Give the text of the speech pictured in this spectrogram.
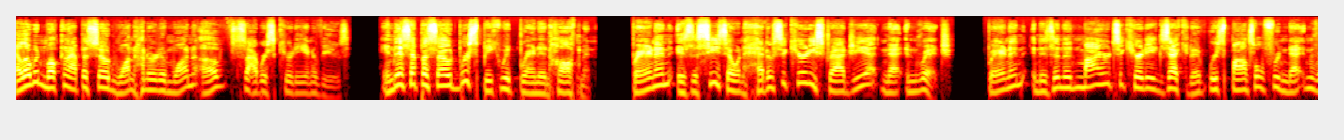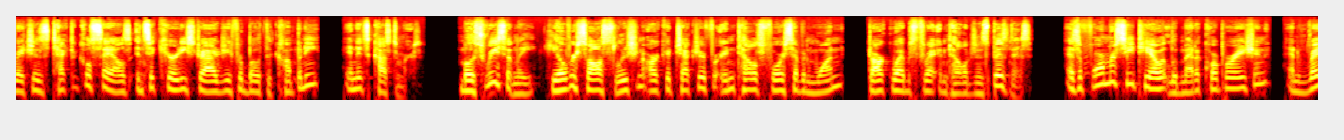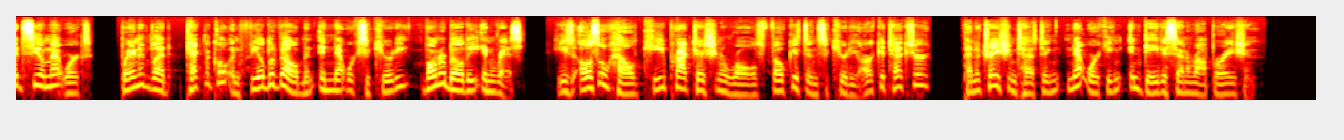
Hello and welcome to episode 101 of Cybersecurity Interviews. In this episode, we're speaking with Brandon Hoffman. Brandon is the CISO and head of security strategy at Net NetEnrich. Brandon is an admired security executive responsible for Net NetEnrich's technical sales and security strategy for both the company and its customers. Most recently, he oversaw solution architecture for Intel's 471 Dark Web's threat intelligence business. As a former CTO at Lumeta Corporation and RedSeal Networks, Brandon led technical and field development in network security, vulnerability, and risk. He's also held key practitioner roles focused in security architecture, penetration testing, networking, and data center operation.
